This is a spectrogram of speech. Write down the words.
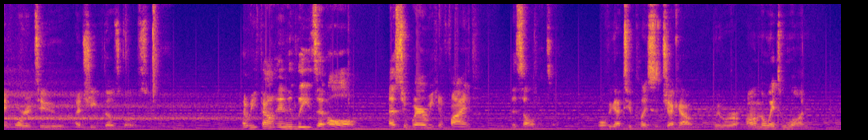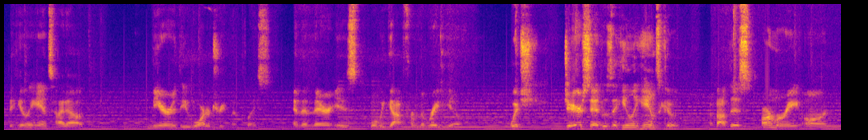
in order to achieve those goals. Have we found any leads at all as to where we can find this elemental? Well, we got two places to check out. We were on the way to one, the Healing Hands hideout near the water treatment place. And then there is what we got from the radio, which Jerr said was a Healing Hands code about this armory on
